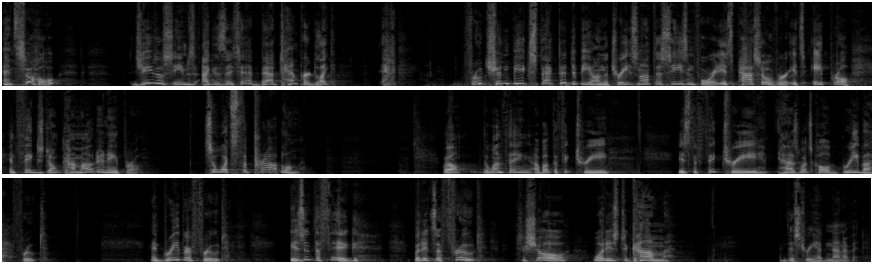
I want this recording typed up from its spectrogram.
And so, Jesus seems, as I said, bad tempered. Like, fruit shouldn't be expected to be on the tree. It's not the season for it. It's Passover, it's April, and figs don't come out in April. So, what's the problem? Well, the one thing about the fig tree is the fig tree has what's called breba fruit. And breba fruit isn't the fig, but it's a fruit to show what is to come. And this tree had none of it.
